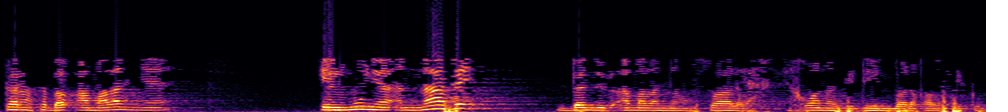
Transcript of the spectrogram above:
Karena sebab amalannya, ilmunya an-nafi' dan juga amalan yang saleh. Ikhwana fiddin barakallahu fikum.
